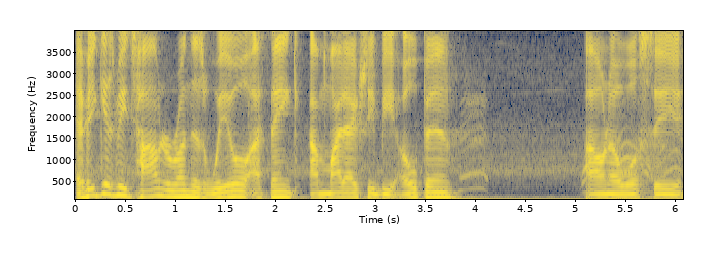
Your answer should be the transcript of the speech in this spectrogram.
if he gives me time to run this wheel, I think I might actually be open. I don't know. We'll see.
